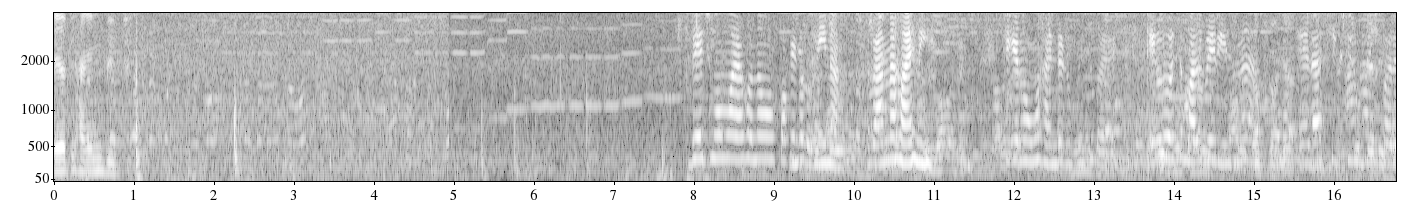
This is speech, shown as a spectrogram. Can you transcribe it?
এই হচ্ছে হ্যাঙ্গিং ব্রিজ ভেজ মোমো এখনও পকেটে খাই না। রান্না হয়নি। চিকেন মোমো হান্ড্রেড রুপিস করে। এগুলো হচ্ছে মালবেরিজ না? এটা সিক্সটি রুপিস করে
